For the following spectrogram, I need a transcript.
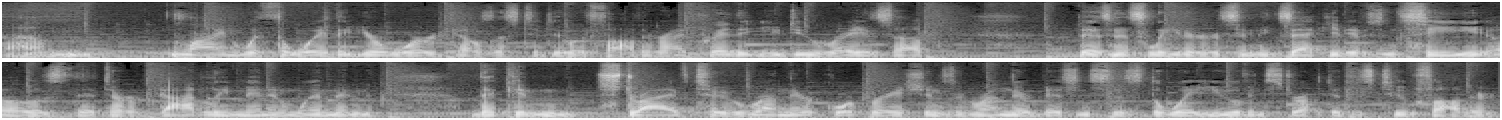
um, line with the way that your word tells us to do it, Father. I pray that you do raise up business leaders and executives and CEOs that are godly men and women that can strive to run their corporations and run their businesses the way you have instructed us to, Father.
